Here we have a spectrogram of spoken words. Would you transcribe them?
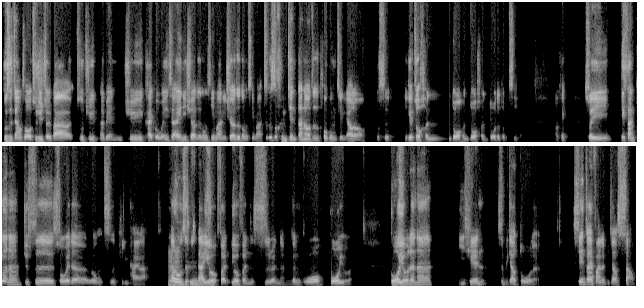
不是讲说出去嘴巴出去那边去开口问一下，哎，你需要这个东西吗？你需要这东西吗？这个是很简单哦，这是偷工减料哦，不是，你可以做很多很多很多的东西，OK，所以。第三个呢，就是所谓的融资平台啦。那融资平台又有分，又有分私人的跟国国有的。国有的呢，以前是比较多的，现在反而比较少。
